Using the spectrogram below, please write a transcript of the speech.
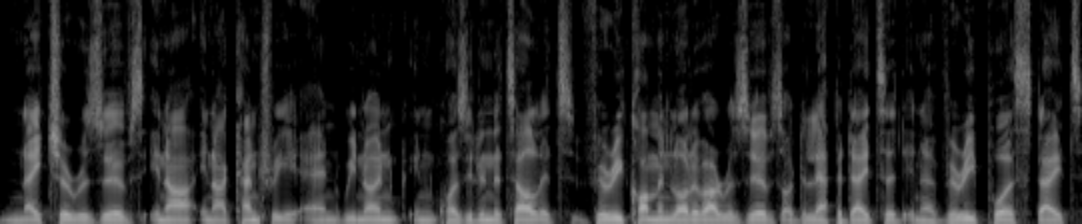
nature reserves in our in our country. And we know in, in KwaZulu Natal, it's very common. A lot of our reserves are dilapidated in a very poor state,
